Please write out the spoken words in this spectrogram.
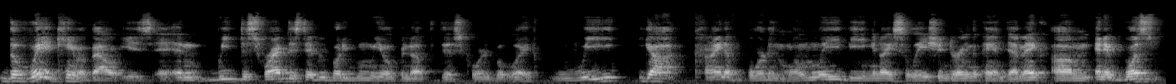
the way it came about is, and we described this to everybody when we opened up the Discord, but like we got kind of bored and lonely being in isolation during the pandemic. Um, and it was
